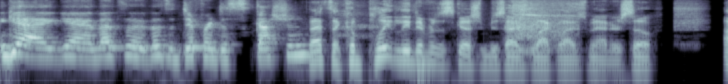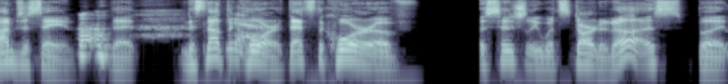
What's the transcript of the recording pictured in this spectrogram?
yeah, yeah. That's a that's a different discussion. that's a completely different discussion besides Black Lives Matter. So I'm just saying that it's not the Yeah. core. That's the core of essentially what started us. But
